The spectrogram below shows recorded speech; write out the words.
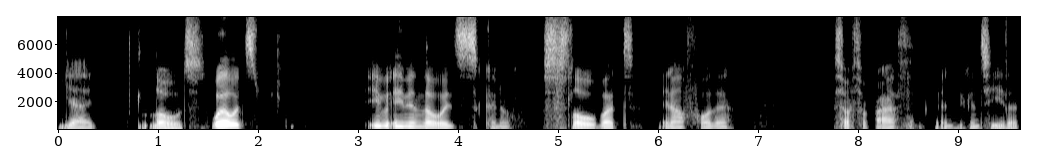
yeah, it loads. Well, it's even even though it's kind of slow, but enough for the software path, and you can see that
